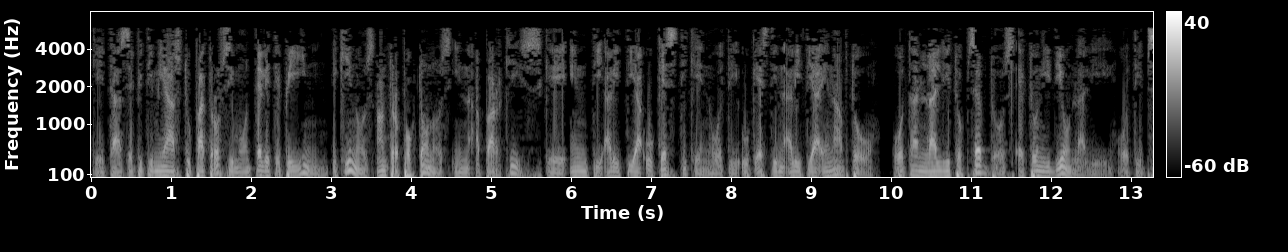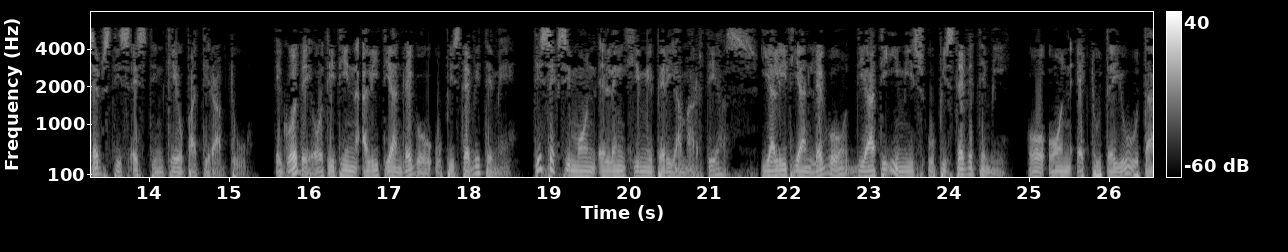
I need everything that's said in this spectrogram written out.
ke tas epitimias tu patrosimon teletepein, ekinos antropoktonos in aparkis, ke enti alitia ukestiken, oti ukestin alitia enapto, otan lalito psevdos ekton idion lali, oti psevstis estin keo patirabtu. Egode otitin alitian lego upisteviteme. Tisek simon elenchimi periamartias, ialitian lego diati imis upistevitemi, o on ektuteiu ta rimatatuteiu akui, diatuto imis ukakuete oti ektuteiu ukeste, apekritisan iudei ke ipanavto Ukalos legominimis oti samaritisisi ke demonion echis, apekriti ο ον εκ του Θεού τα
